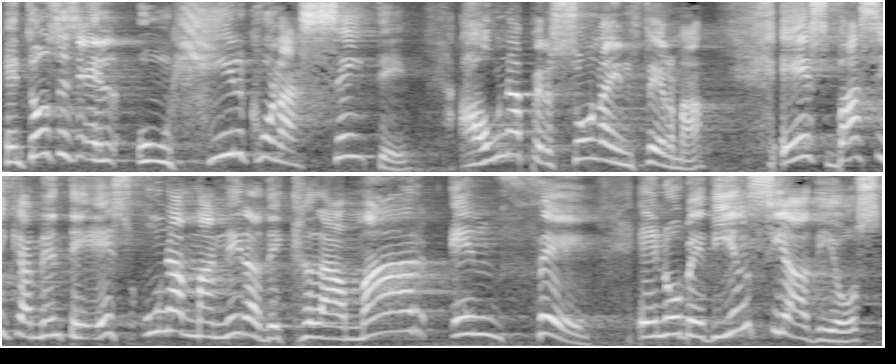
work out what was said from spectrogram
Entonces el ungir con aceite a una persona enferma es básicamente es una manera de clamar en fe, en obediencia a Dios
